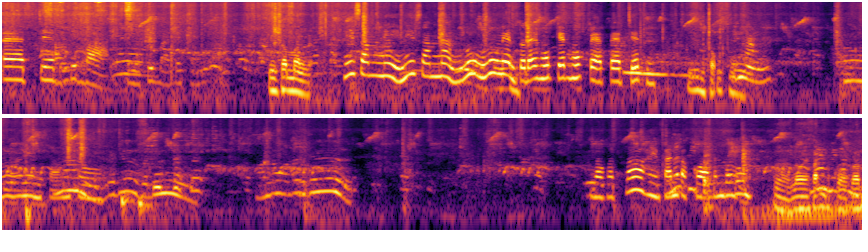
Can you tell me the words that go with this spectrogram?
แปดเจ็ดสิบบาทมีสมันเลยนี่ซ้ำนี่นี่ซ้ำนั่นลุงลุงเน้นตัวใดหกเจ็ดหกแปดแปดเจ็ดนี่ยินสองตัวอ๋อเน้นสองตัวเราก็ล่อให้ฟันประกอบมันบ่ลุงเออลอยฟันประกอบกัน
